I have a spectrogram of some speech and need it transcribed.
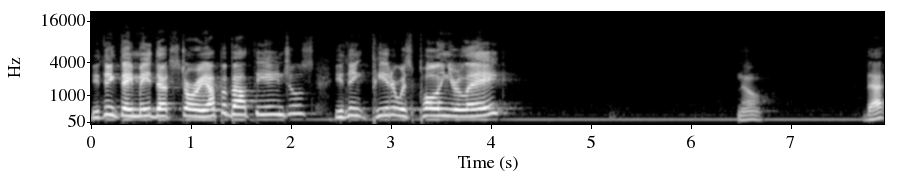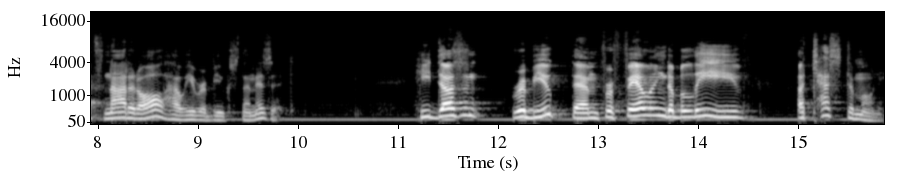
You think they made that story up about the angels? You think Peter was pulling your leg? No. That's not at all how he rebukes them, is it? He doesn't rebuke them for failing to believe a testimony.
